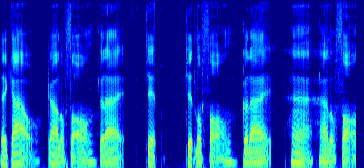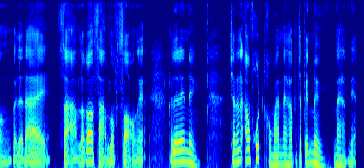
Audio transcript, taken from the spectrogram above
ได้ 9 9ลบ2ก็ได้ 7 7ลบ2ก็ได้ 5 5ลบ2ก็จะได้ 3 แล้วก็ 3 ลบ2เนี่ย ก็จะได้ 1 ฉะนั้นเอาพุทของมันนะครับจะเป็น1นะเนี่ย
